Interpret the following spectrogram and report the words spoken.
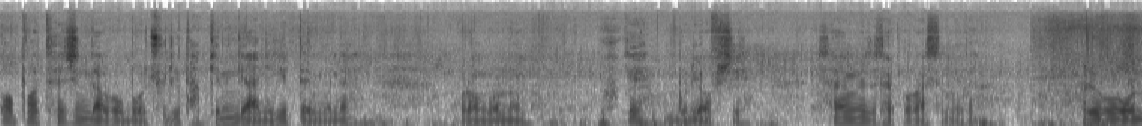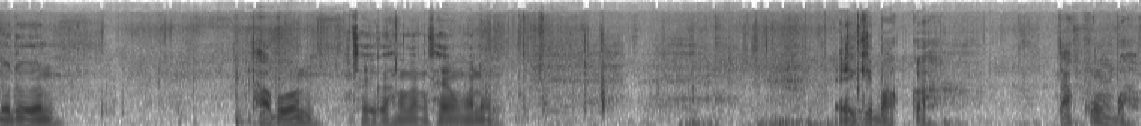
뻣뻣해진다고 뭐 줄이 바뀌는 게 아니기 때문에 그런 거는 크게 무리 없이 사용해도 될 것 같습니다. 그리고 오늘은 밥은 저희가 항상 사용하는 애기밥과 딱콩밥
